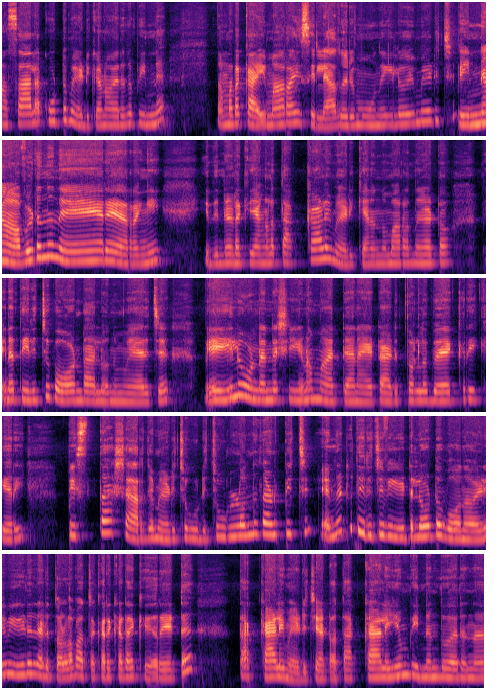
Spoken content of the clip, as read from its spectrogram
മസാലക്കൂട്ട് മേടിക്കണമായിരുന്നു. പിന്നെ നമ്മുടെ കൈമാ റൈസ് ഇല്ല അതൊരു മൂന്ന് കിലോയും മേടിച്ച്. പിന്നെ അവിടുന്ന് നേരെ ഇറങ്ങി ഇതിന്റെ ഇടയ്ക്ക് ഞങ്ങൾ തക്കാളി മേടിക്കാനൊന്നും മറന്നു കേട്ടോ. പിന്നെ തിരിച്ചു പോകണ്ടല്ലോ എന്ന് വിചാരിച്ച് വെയിലും കൊണ്ട് എന്റെ ക്ഷീണം മാറ്റാനായിട്ട് അടുത്തുള്ള ബേക്കറി കയറി പിസ്ത ഷാർജ മേടിച്ച് കുടിച്ച് ഉള്ളൊന്ന് തണുപ്പിച്ച് എന്നിട്ട് തിരിച്ച് വീട്ടിലോട്ട് പോകുന്ന വഴി വീടിന്റെ അടുത്തുള്ള പച്ചക്കറിക്കടയിൽ കയറിയിട്ട് തക്കാളി മേടിച്ചു കേട്ടോ. തക്കാളിയും പിന്നെന്തുവായിരുന്നു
